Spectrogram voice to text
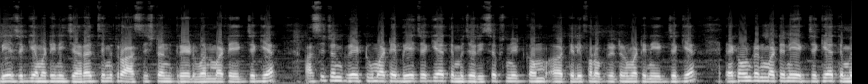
બે જગ્યા માટેની જાહેરાત છે મિત્રો. આસિસ્ટન્ટ ગ્રેડ વન માટે એક જગ્યા આસિસ્ટન્ટ ગ્રેડ ટુ માટે બે જગ્યા, તેમજ રિસેપ્શનિસ્ટ કમ ટેલિફોન ઓપરેટર માટેની એક જગ્યા એકાઉન્ટન્ટ માટેની એક જગ્યા, તેમજ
